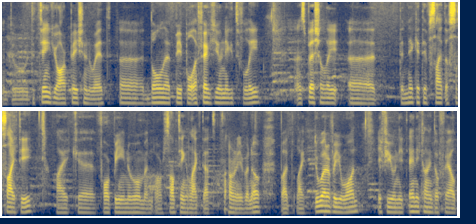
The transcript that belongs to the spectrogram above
and do the thing you are patient with. Uh, don't let people affect you negatively, especially uh, the negative side of society, like uh, for being a woman or something like that. I don't even know, but like do whatever you want. If you need any kind of help,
